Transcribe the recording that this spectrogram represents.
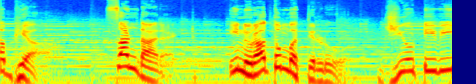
ಲಭ್ಯ. ಸನ್ ಡೈರೆಕ್ಟ್, ಇನ್ನೂರ ತೊಂಬತ್ತೆರಡು, ಜಿಯೋ ಟಿವಿ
